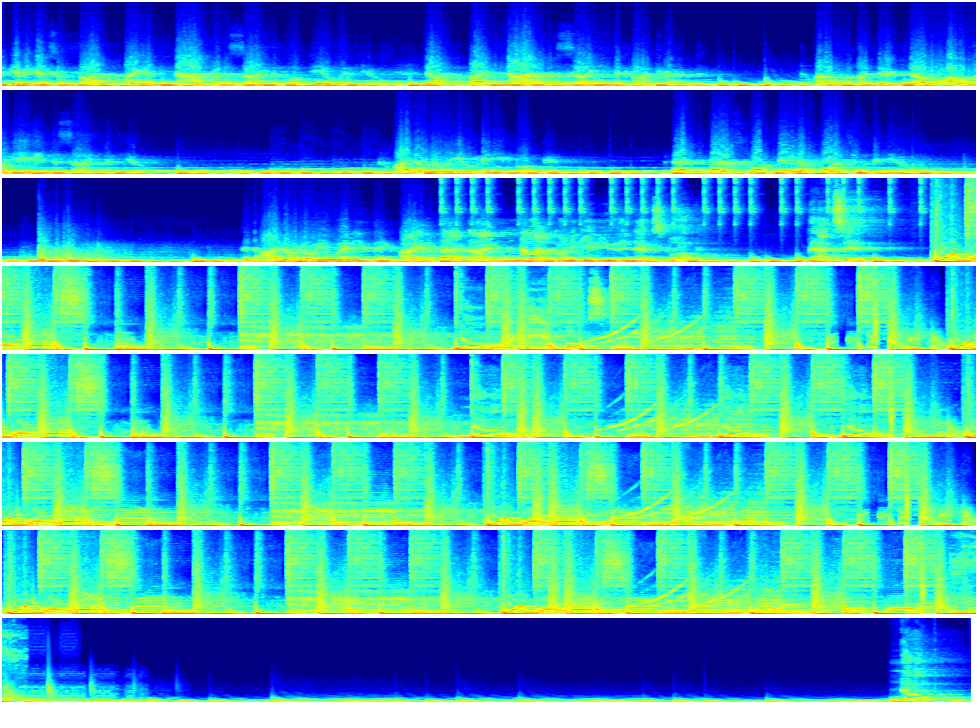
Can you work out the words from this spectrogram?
after giving it some thought, I am not going to sign the book deal with you. No, I'm not signing the contract. I'm under no obligation to sign with you. I don't owe you any book. That first book made a fortune for you. And I don't owe you anything. I, in fact, I'm not going to give you the next book. That's it. No.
